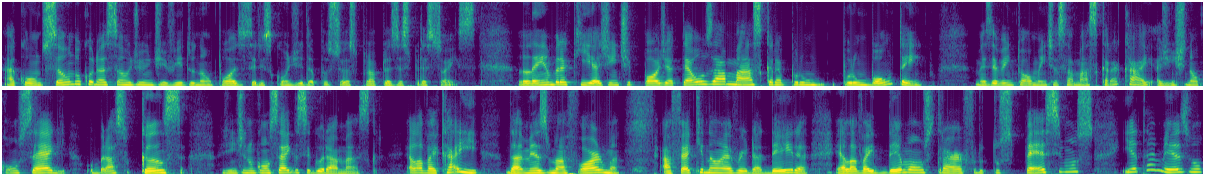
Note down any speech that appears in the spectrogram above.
a condição do coração de um indivíduo não pode ser escondida por suas próprias expressões. Lembra que a gente pode até usar máscara por um, por um bom tempo, mas eventualmente essa máscara cai. A gente não consegue, o braço cansa, a gente não consegue segurar a máscara. Ela vai cair. Da mesma forma, a fé que não é verdadeira, ela vai demonstrar frutos péssimos e até mesmo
